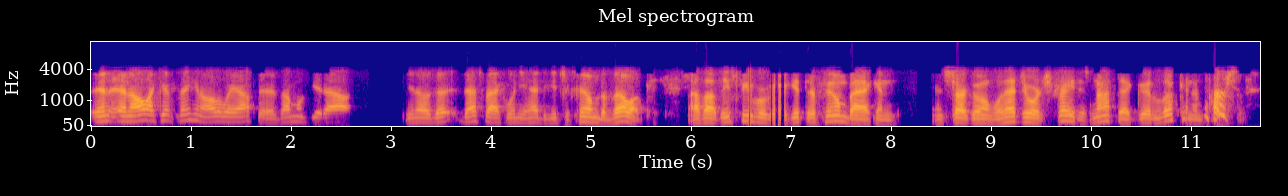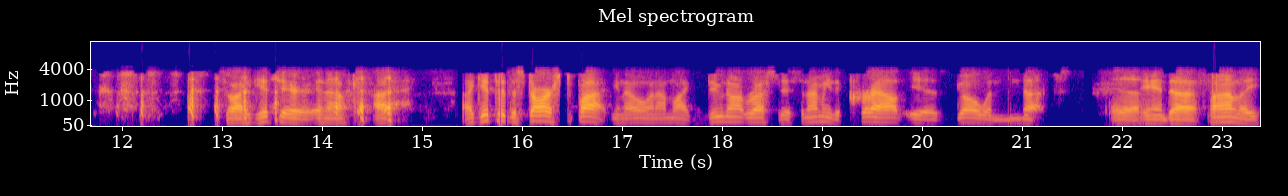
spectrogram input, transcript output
and and all I kept thinking all the way out there is I'm gonna get out. You know, th- that's back when you had to get your film developed. I thought these people are gonna get their film back and and start going, Well that George Strait is not that good looking in person. so I get there and I I I get to the star spot, you know, and I'm like, do not rush this. And I mean, the crowd is going nuts. Yeah. And uh, finally,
